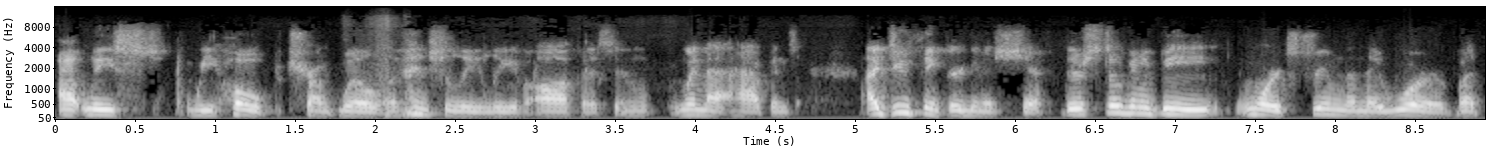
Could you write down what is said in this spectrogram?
at least we hope Trump will eventually leave office, and when that happens, I do think they're going to shift. They're still going to be more extreme than they were, but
